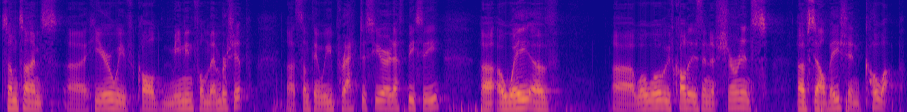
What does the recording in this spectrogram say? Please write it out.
Sometimes uh, here we've called meaningful membership, uh, something we practice here at FBC, uh, a way of, uh, well, what we've called it is an assurance of salvation co op.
